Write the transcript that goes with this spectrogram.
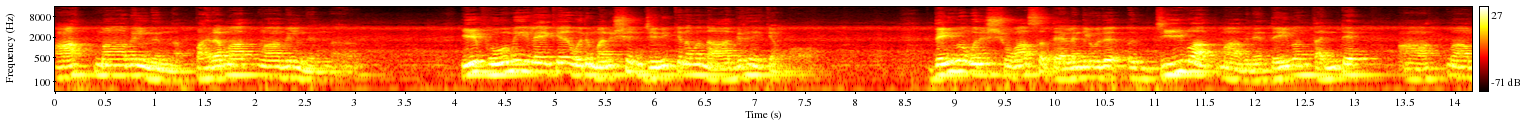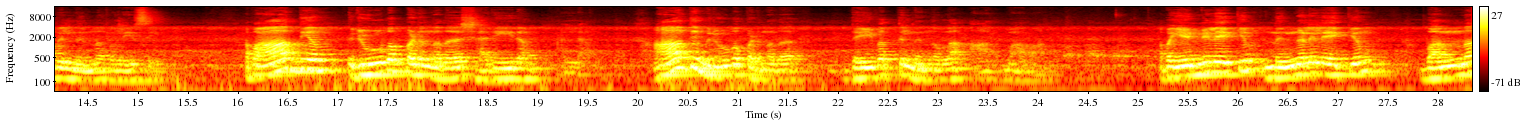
ആത്മാവിൽ നിന്ന് പരമാത്മാവിൽ നിന്ന് ഈ ഭൂമിയിലേക്ക് ഒരു മനുഷ്യൻ ജനിക്കണമെന്ന് ആഗ്രഹിക്കുമ്പോൾ ദൈവം ഒരു ശ്വാസത്തെ അല്ലെങ്കിൽ ഒരു ജീവാത്മാവിനെ ദൈവം തന്റെ ആത്മാവിൽ നിന്ന് റിലീസ് ചെയ്യും. അപ്പോൾ ആദ്യം രൂപപ്പെടുന്നത് ശരീരം ആദ്യം രൂപപ്പെടുന്നത് ദൈവത്തിൽ നിന്നുള്ള ആത്മാവാണ്. അപ്പോൾ എന്നിലേക്കും നിങ്ങളിലേക്കും വന്ന്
